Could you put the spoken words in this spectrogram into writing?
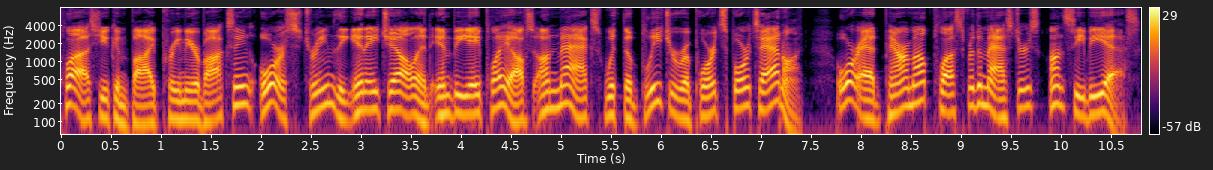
Plus, you can buy Premier Boxing or stream the NHL and NBA playoffs on Max with the Bleacher Report Sports add on or add Paramount Plus for the Masters on CBS.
